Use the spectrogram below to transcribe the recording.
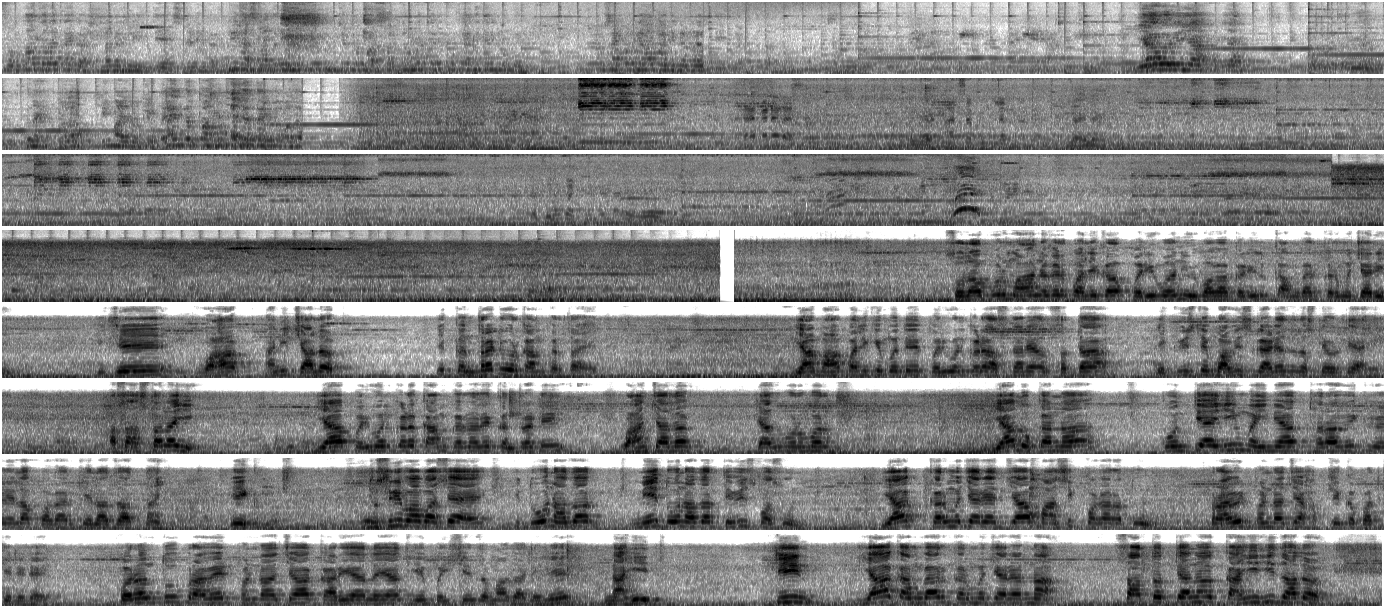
स्वतः जरा काही घटना घडली? ते ॲक्सिडेंट घडली. नसला तरी तुमच्याकडे पाच सात कर्मचारी लोक अधिकारी लोक आहेत. तो सायकल गेला पाहिजे का driver? ते घटना दाखवून. यावर या या या. नाही मला हे माझ्या डोक्यात आहे. तर पासपोर्ट देता येईल का मला? नाही नाही. सोलापूर महानगरपालिका परिवहन विभागाकडील कामगार कर्मचारी जे वाहक आणि चालक जे कंत्राटीवर काम करत आहेत. या महापालिकेमध्ये परिवहनकडं असणाऱ्या सध्या एकवीस ते बावीस गाड्याच रस्त्यावरती आहेत. असं असतानाही या परिवहनकडं काम करणारे कंत्राटी वाहनचालक त्याचबरोबर या लोकांना कोणत्याही महिन्यात ठराविक वेळेला पगार केला जात नाही. एक. दुसरी बाब अशी आहे की दोन हजार मे दोन हजार तेवीसपासून या कर्मचाऱ्यांच्या मासिक पगारातून प्रायव्हेट फंडाचे हप्ते कपात केलेले आहेत. परंतु प्रायव्हेट फंडाच्या कार्यालयात हे पैसे जमा झालेले नाहीत. तीन या कामगार कर्मचाऱ्यांना सातत्यानं काहीही झालं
